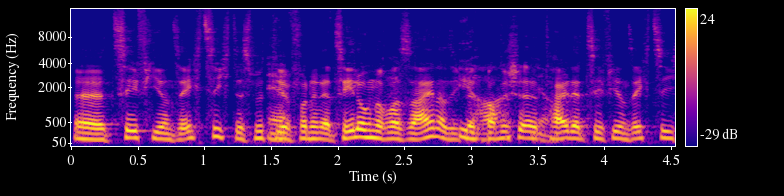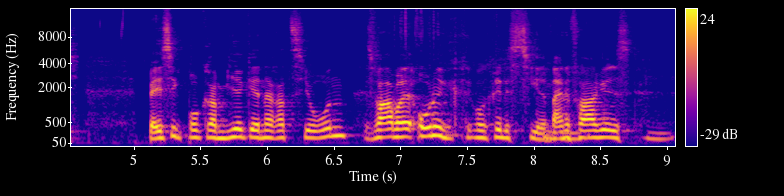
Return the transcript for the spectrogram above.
Äh, C64, das wird ja. dir von den Erzählungen noch was sein. Also ich bin praktisch äh, Teil der C64 Basic-Programmiergeneration. Es war aber ohne konkretes Ziel. Meine mhm. Frage ist, mhm.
